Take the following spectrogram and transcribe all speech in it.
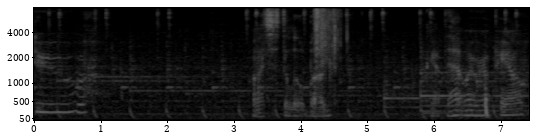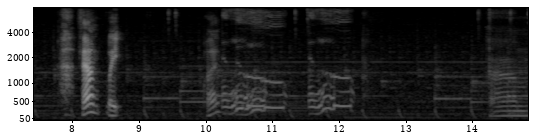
do, do. Oh, it's just a little bug. Grab that while we're up here. Found, wait, what? Um.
